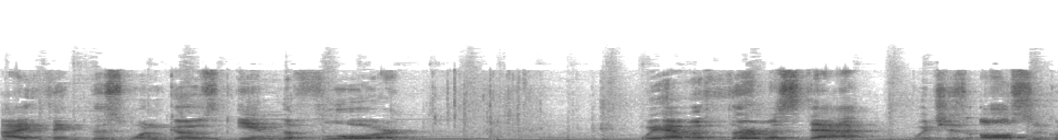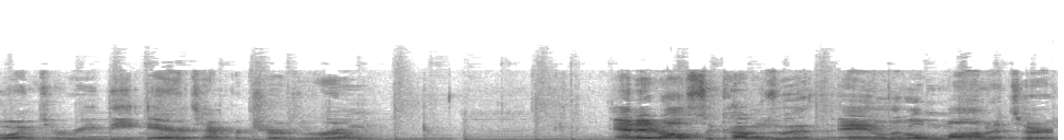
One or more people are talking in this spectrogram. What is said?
I think this one goes in the floor. We have a thermostat, which is also going to read the air temperature of the room. And it also comes with a little monitor.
